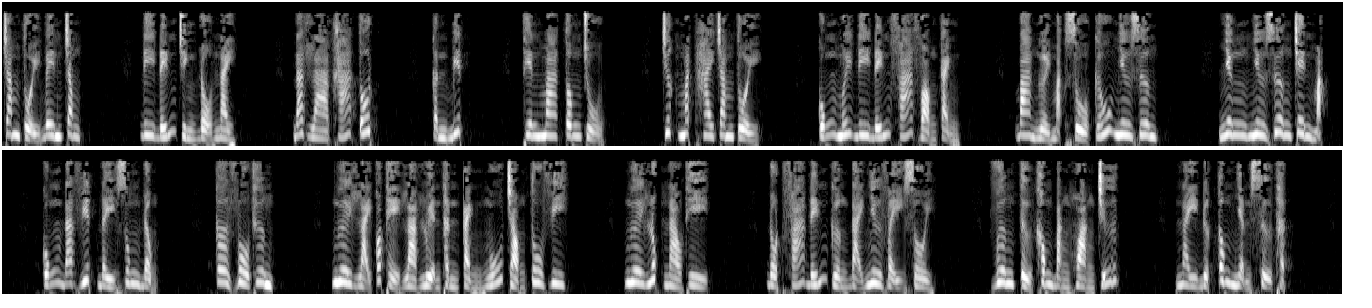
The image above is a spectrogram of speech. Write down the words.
trăm tuổi bên trong, đi đến trình độ này, đã là khá tốt. cần biết, thiên ma tôn chủ, trước mắt hai trăm tuổi, cũng mới đi đến phá vọng cảnh, ba người mặc dù cứu như dương, nhưng như dương trên mặt, cũng đã viết đầy rung động, cơ vô thương, ngươi lại có thể là luyện thần cảnh ngũ trọng tu vi, ngươi lúc nào thì, đột phá đến cường đại như vậy rồi, vương tử không bằng hoàng chữ, này được công nhận sự thật,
